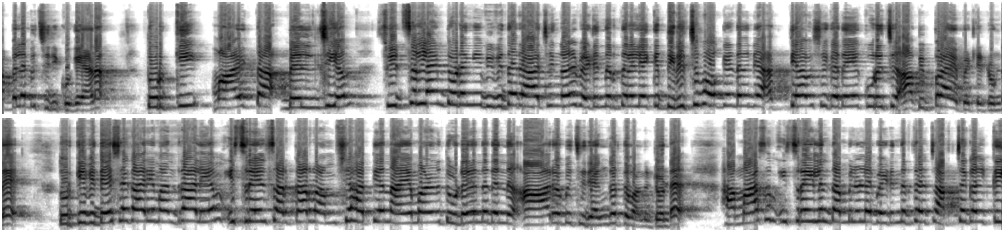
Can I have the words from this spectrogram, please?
അപലപിച്ചിരിക്കുകയാണ്. തുർക്കി മാൾട്ട ബെൽജിയം സ്വിറ്റ്സർലാൻഡ് തുടങ്ങിയ വിവിധ രാജ്യങ്ങൾ വെടിനിർത്തലിലേക്ക് തിരിച്ചു പോകേണ്ടതിന്റെ അത്യാവശ്യകതയെ കുറിച്ച് അഭിപ്രായപ്പെട്ടിട്ടുണ്ട്. തുർക്കി വിദേശകാര്യ മന്ത്രാലയം ഇസ്രായേൽ സർക്കാർ വംശഹത്യ നയമാണ് തുടരുന്നതെന്ന് ആരോപിച്ച് രംഗത്ത് വന്നിട്ടുണ്ട്. ഹമാസും ഇസ്രയേലും തമ്മിലുള്ള വെടിനിർത്തൽ ചർച്ചകൾക്ക്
